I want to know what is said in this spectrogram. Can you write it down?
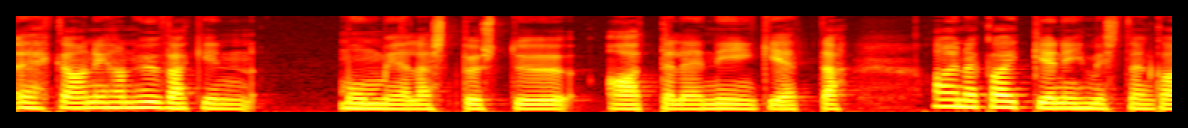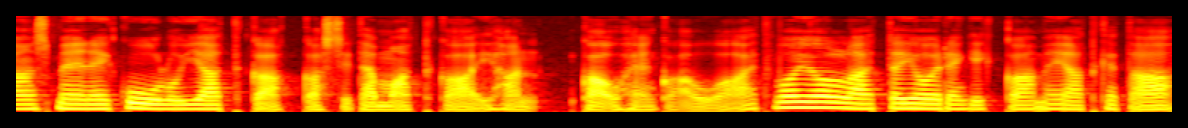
ehkä on ihan hyväkin mun mielestä pystyy ajattelemaan niinkin, että aina kaikkien ihmisten kanssa meidän ei kuulu jatkaakaan sitä matkaa ihan kauhean kauaa. Et voi olla, että joidenkinkaan me jatketaan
